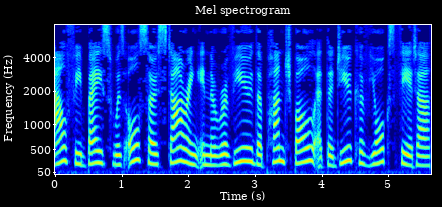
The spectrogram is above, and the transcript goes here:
Alfie Bass was also starring in the revue The Punch Bowl at the Duke of York's Theatre.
